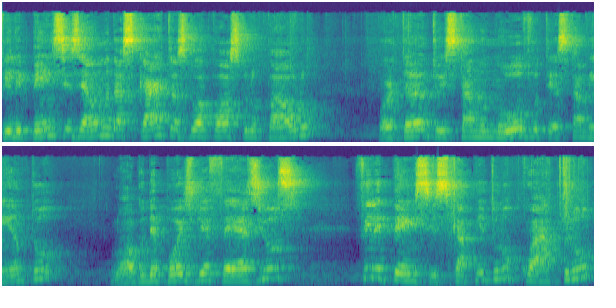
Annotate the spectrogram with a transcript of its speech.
Filipenses é uma das cartas do apóstolo Paulo Portanto, está no Novo Testamento, logo depois de Efésios, Filipenses capítulo 4,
